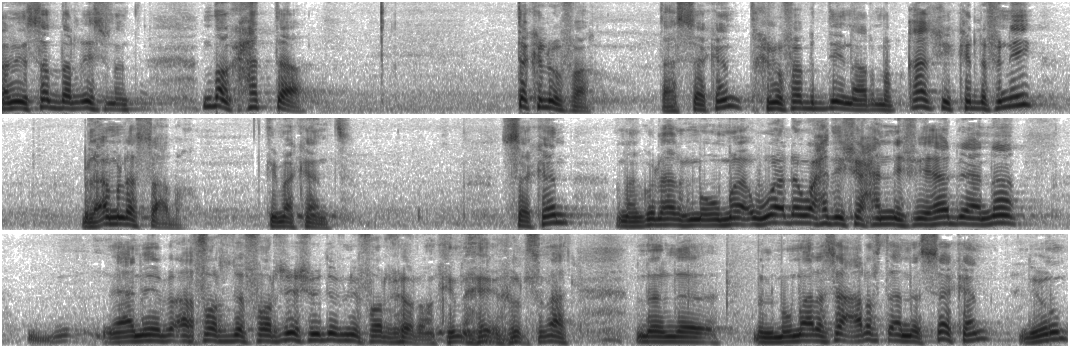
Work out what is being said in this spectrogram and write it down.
راني نصدر الاسمنت. دونك حتى تكلفة تاع السكن تكلفة بالدينار ما بقاش يكلفني بالعملة الصعبة كما كانت. السكن أنا نقولها لكم ولا واحد يشحنني فيها لأن يعني à force de forger on devient forgeron كما يقول سمعت؟ بالممارسة عرفت أن السكن اليوم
